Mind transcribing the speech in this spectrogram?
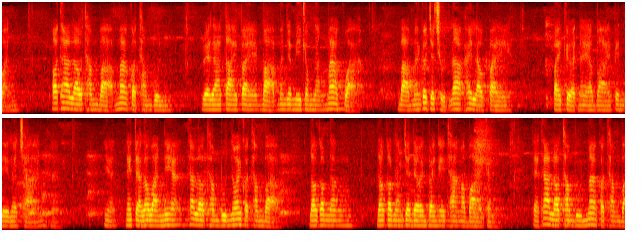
วรรค์ เพราะถ้าเราทำบาปมากกว่าทำบุญ เวลาตายไปบาปมันจะมีกำลังมากกว่า บาปมันก็จะฉุดลากให้เราไปไปเกิดในอบายเป็นเดรัจฉานเนี่ยในแต่ละวันเนี่ยถ้าเราทำบุญน้อยกว่าทำบาป เรากำลัง เรากำลังจะเดินไปในทางอบายกัน แต่ถ้าเราทำบุญมากกว่าทำบ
